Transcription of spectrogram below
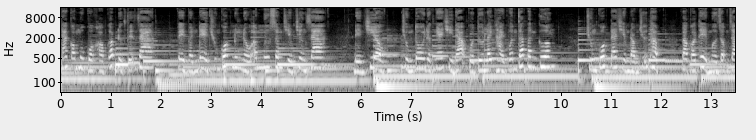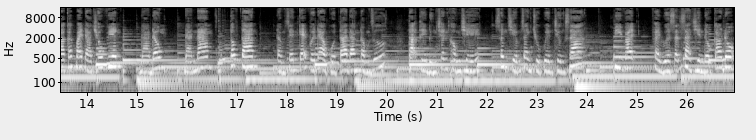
đã có một cuộc họp gấp được diễn ra về vấn đề Trung Quốc nung nấu âm mưu xâm chiếm Trường Sa. Đến chiều, chúng tôi được nghe chỉ đạo của tư lệnh Hải quân Giáp Văn Cương. Trung Quốc đã chiếm đóng chữ thập và có thể mở rộng ra các bãi đá Châu Viên, Đá Đông Đá Nam, Tốc Tan, đầm xen kẽ với đảo của ta đang đóng giữ, tạo thế đứng chân khống chế, xâm chiếm giành chủ quyền Trường Sa. Vì vậy, phải vừa sẵn sàng chiến đấu cao độ,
